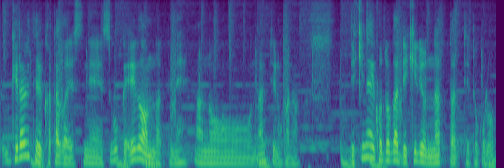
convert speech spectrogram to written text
受けられてる方がですね、すごく笑顔になってね、あの、なんていうのかな、できないことができるようになったっていうところ、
